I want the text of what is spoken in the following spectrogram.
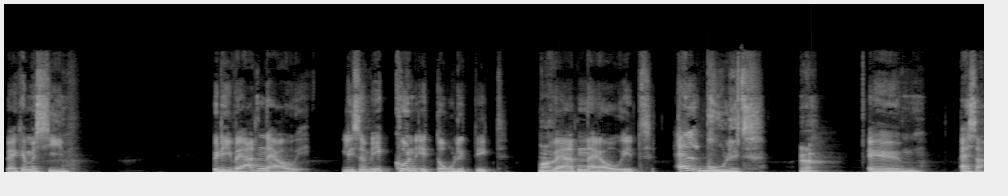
hvad kan man sige, fordi verden er jo ligesom ikke kun et dårligt digt. Nej. Verden er jo et alt muligt. Ja. Øhm, altså,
